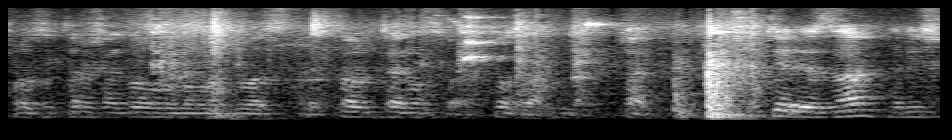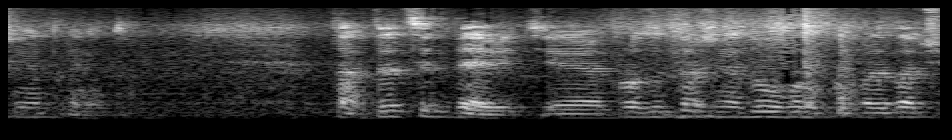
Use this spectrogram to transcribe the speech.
про затвердження договору номер 23. Ставлю питання на голосування. Хто за? Так, 4 за, рішення прийнято. Так, 39. Е, Про затвердження договору про передачу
